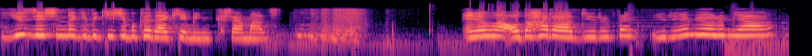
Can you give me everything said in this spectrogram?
100 yaşındaki bir kişi bu kadar kemiğini kıramaz. En azından o daha rahat yürür. Ben yürüyemiyorum ya.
